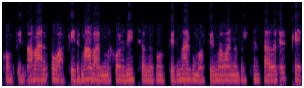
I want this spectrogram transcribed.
confirmaban o afirmaban, mejor dicho, que confirmar, como afirmaban otros pensadores, que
